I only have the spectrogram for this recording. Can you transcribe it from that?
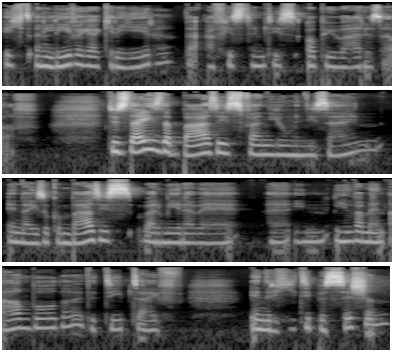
echt een leven gaat creëren dat afgestemd is op je ware zelf. Dus dat is de basis van Human Design. En dat is ook een basis waarmee dat wij uh, in een van mijn aanboden, de Deep Dive Energietype Session,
